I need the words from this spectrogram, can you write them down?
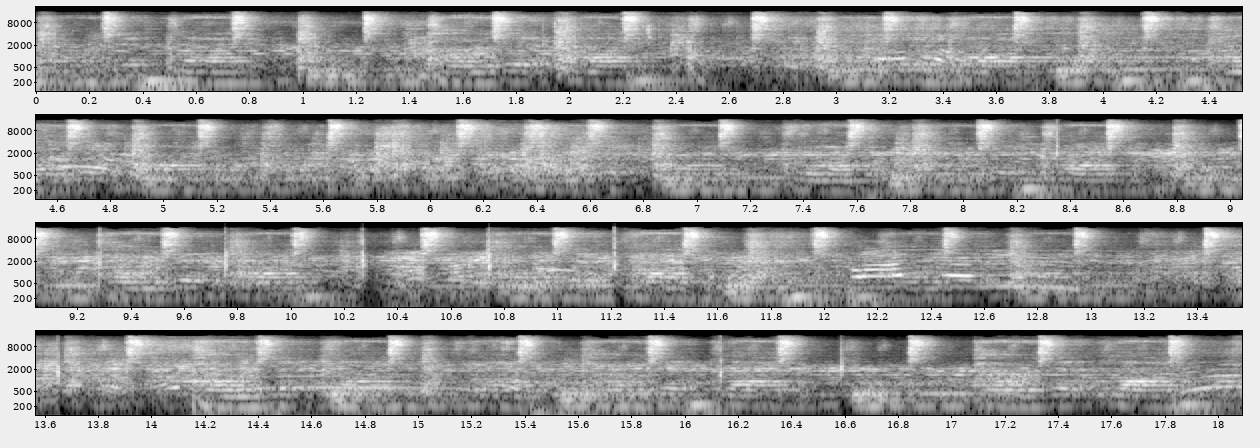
Hold it low, hold it low, hold it low.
